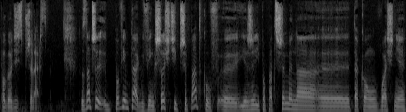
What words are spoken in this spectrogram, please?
pogodzić z pszczelarstwem? To znaczy, powiem tak, w większości przypadków, e, jeżeli popatrzymy na e, taką właśnie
